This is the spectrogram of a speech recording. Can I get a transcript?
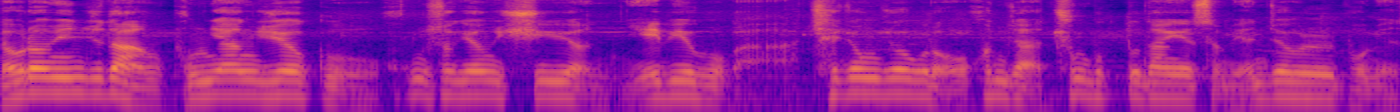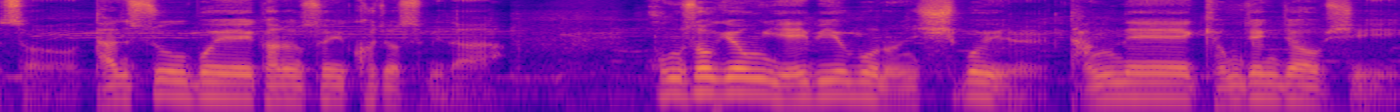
더불어민주당 봉양지역구 홍석영 시의원 예비후보가 최종적으로 혼자 충북도당에서 면접을 보면서 단수 후보의 가능성이 커졌습니다. 홍석영 예비후보는 15일 당내 경쟁자 없이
